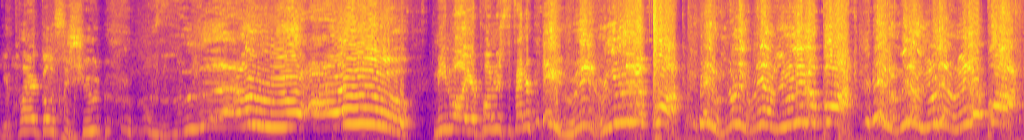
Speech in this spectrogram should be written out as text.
You player goes to shoot. Meanwhile, your opponent's defender. Block. Block. Block.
